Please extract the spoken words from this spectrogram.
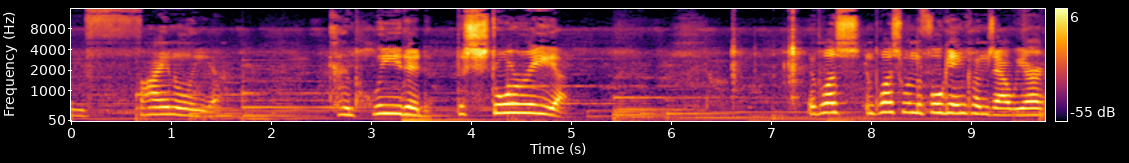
We finally completed the story. And plus, and plus, when the full game comes out, we are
